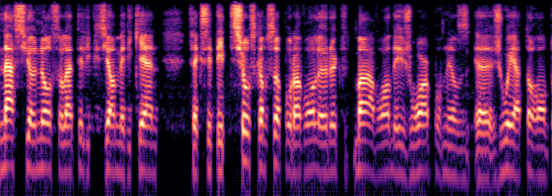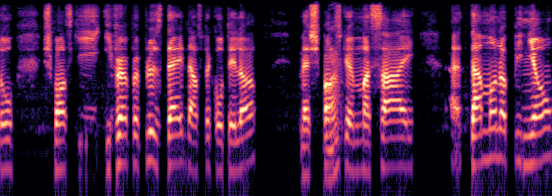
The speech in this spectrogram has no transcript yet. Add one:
nationaux sur la télévision américaine. Fait que c'est des petites choses comme ça pour avoir le recrutement, avoir des joueurs pour venir euh, jouer à Toronto. Je pense qu'il veut un peu plus d'aide dans ce côté-là, mais je pense que Masai, dans mon opinion,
